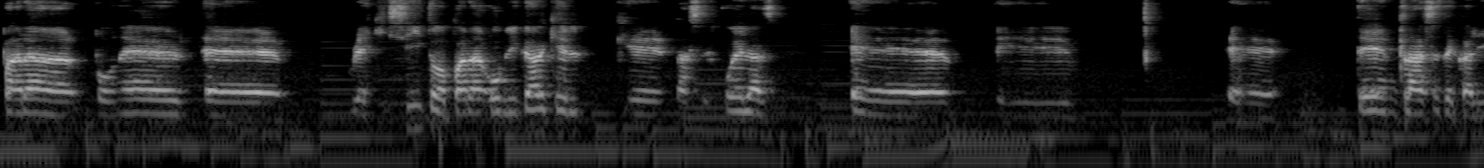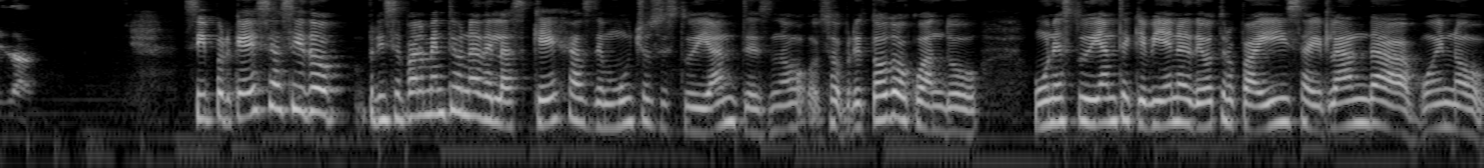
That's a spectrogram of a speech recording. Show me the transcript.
para poner requisitos, para obligar que, que las escuelas den clases de calidad. Sí, porque esa ha sido principalmente una de las quejas de muchos estudiantes, ¿no? Sobre todo cuando un estudiante que viene de otro país a Irlanda, bueno,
